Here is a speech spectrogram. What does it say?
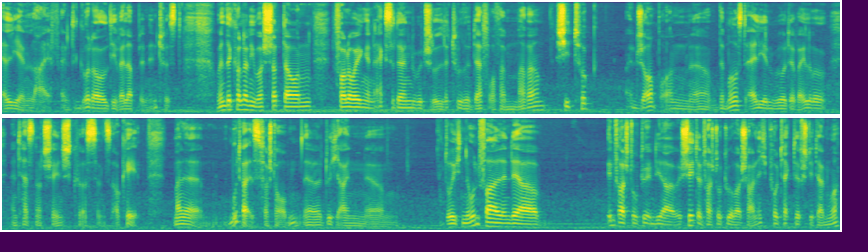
alien life, and Goodall developed an interest. When the colony was shut down following an accident which led to the death of her mother, she took a job on uh, the most alien world available and has not changed course since. Okay, meine Mutter ist verstorben äh, durch einen ähm, durch einen Unfall in der Infrastruktur, in der Schildinfrastruktur wahrscheinlich. Protective steht da nur.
